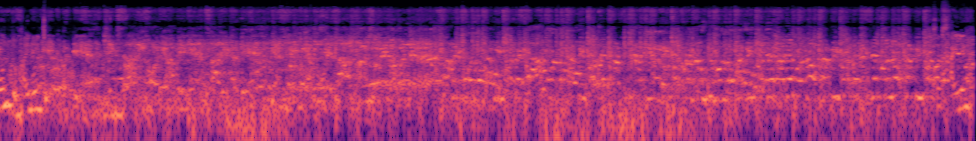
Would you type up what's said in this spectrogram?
বন্ধু ভাই বলছে সাইলেন্ট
